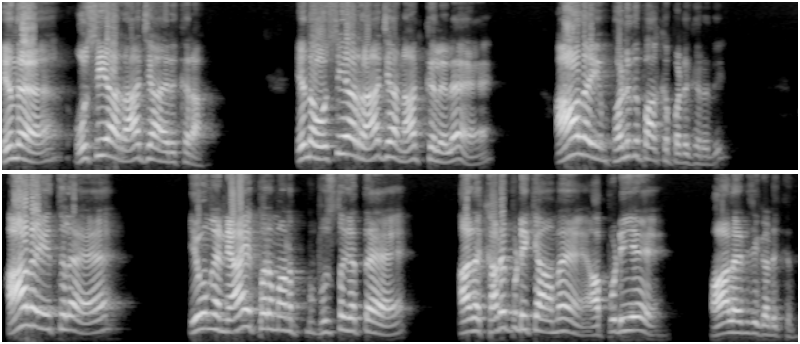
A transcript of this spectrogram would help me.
இந்த ஒசியா ராஜா இருக்கிறார் இந்த ஒசியா ராஜா நாட்களில் ஆலயம் பழுது பார்க்கப்படுகிறது ஆலயத்துல இவங்க நியாயப்பரமான புஸ்தகத்தை அதை கடைப்பிடிக்காம அப்படியே பாலறிஞ்சு கிடக்குது.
